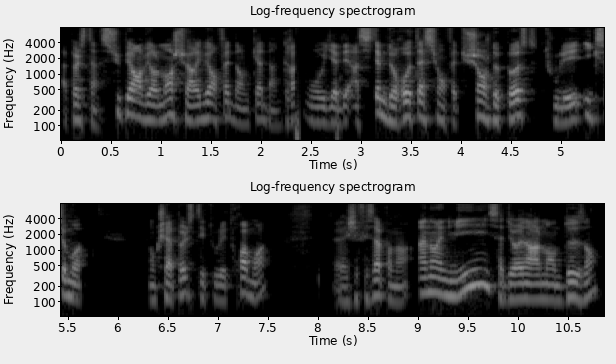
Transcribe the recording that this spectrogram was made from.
Apple, c'était un super environnement. Je suis arrivé en fait dans le cadre d'un où il y a un système de rotation. En fait, tu changes de poste tous les X mois. Donc chez Apple, c'était tous les trois mois. Euh, j'ai fait ça pendant un an et demi. Ça durait normalement deux ans.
